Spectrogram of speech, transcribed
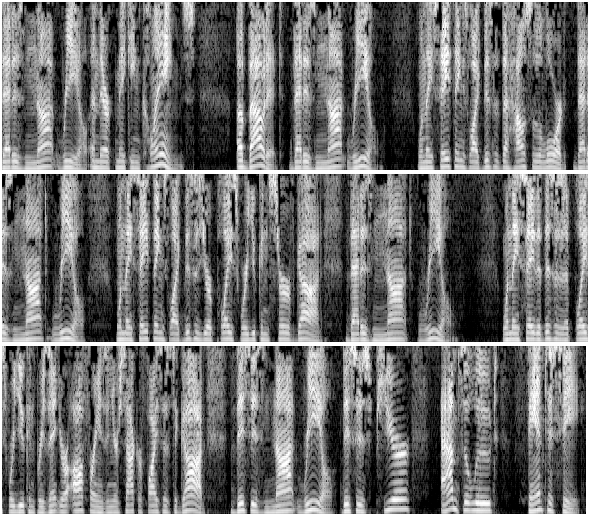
that is not real. And they're making claims about it that is not real. When they say things like, this is the house of the Lord, that is not real. When they say things like, this is your place where you can serve God, that is not real. When they say that this is a place where you can present your offerings and your sacrifices to God, this is not real. This is pure, absolute fantasy.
